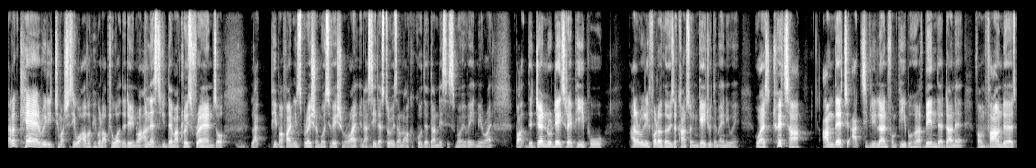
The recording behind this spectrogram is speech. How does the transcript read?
I don't care really too much to see what other people are up to, what they're doing, right? Unless mm. you, they're my close friends or mm. like people I find inspiration and motivation, right? And I see mm. their stories, I'm like, okay, cool, they've done this, it's motivated me, right? But the general day to day people, I don't really follow those accounts or engage with them anyway. Whereas Twitter, I'm there to actively learn from people who have been there, done it, from founders,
